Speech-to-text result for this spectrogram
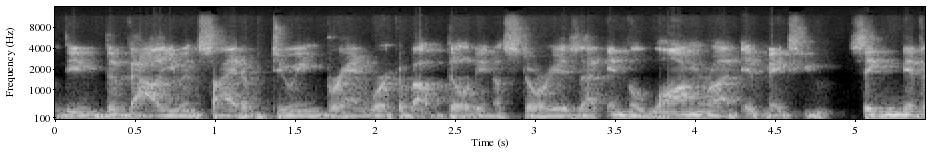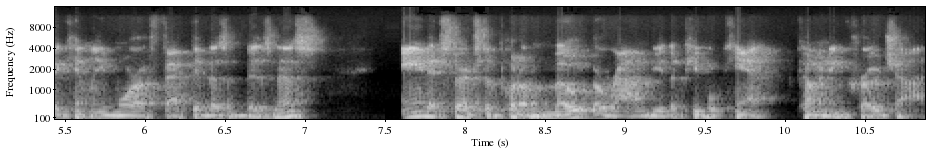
the the value inside of doing brand work about building a story is that in the long run it makes you significantly more effective as a business and it starts to put a moat around you that people can't come and encroach on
